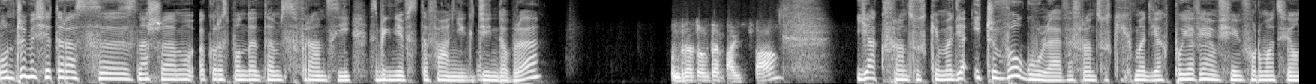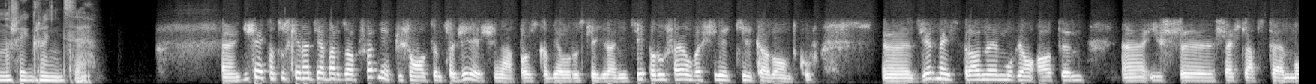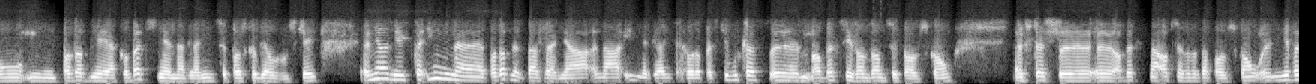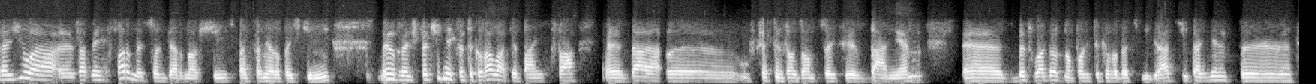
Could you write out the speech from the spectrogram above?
Łączymy się teraz e, z naszym korespondentem z Francji, Zbigniew Stefanik. Dzień dobry. Dobry, dobry Państwa. Jak francuskie media i czy w ogóle we francuskich mediach pojawiają się informacje o naszej granicy? E, dzisiaj francuskie media bardzo obszernie piszą o tym, co dzieje się na polsko-białoruskiej granicy i poruszają właściwie kilka wątków. E, z jednej strony mówią o tym, e, iż sześć lat temu, podobnie jak obecnie na granicy polsko-białoruskiej, miały miejsce inne, podobne zdarzenia na innych granicach europejskich. Wówczas obecnie rządzący Polską czy też obecna opcja rządząca Polską nie wyraziła żadnej formy solidarności z państwami europejskimi. Wręcz przeciwnie, krytykowała te państwa za ówczesnych rządzących zdaniem, E, zbyt łagodną politykę wobec migracji. Tak więc e,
